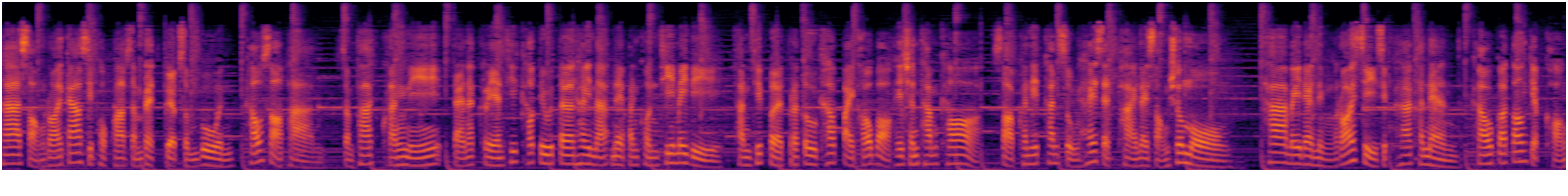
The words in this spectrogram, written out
ชาติ 296 ความสำเร็จเกือบสมบูรณ์ เขาสอบผ่าน สัมภาษณ์ครั้งนี้ แต่นักเรียนที่เขาติวเตอร์ให้นะในเป็นคนที่ไม่ดี ทันที่เปิดประตูเข้าไปเขาบอกให้ฉันทำข้อ สอบคณิตขั้นสูงให้เสร็จภายใน 2 ชั่วโมง ถ้าไม่ได้ 145 คะแนน เขาก็ต้องเก็บของ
